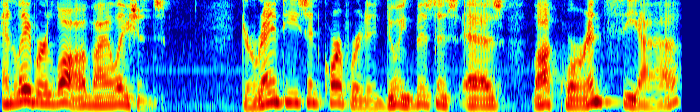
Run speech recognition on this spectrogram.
and labor law violations. Durantes Incorporated, doing business as La Querencia,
